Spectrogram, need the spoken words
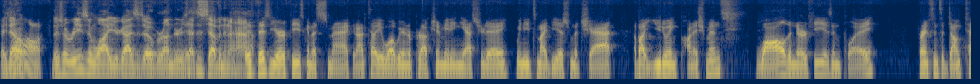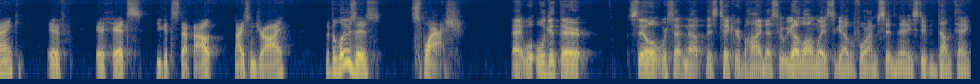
They don't. Soft. There's a reason why your guys' over under is this at is, seven and a half. This, this Yerfy's going to smack. And I'll tell you what, we were in a production meeting yesterday. We need some ideas from the chat about you doing punishments while the Nerfy is in play. For instance, a dunk tank. If it hits, you get to step out nice and dry. But If it loses, splash. Hey, we'll, we'll get there. Still, we're setting up this ticker behind us. So we got a long ways to go before I'm sitting in any stupid dunk tank.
